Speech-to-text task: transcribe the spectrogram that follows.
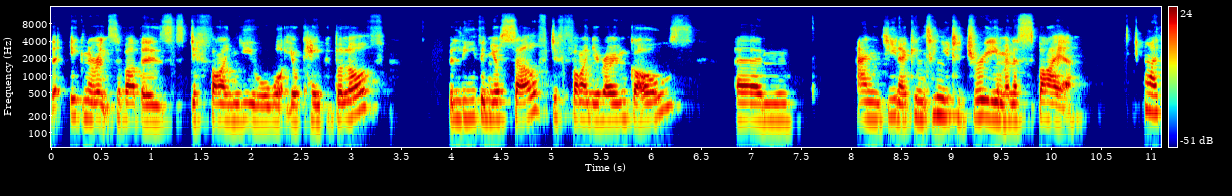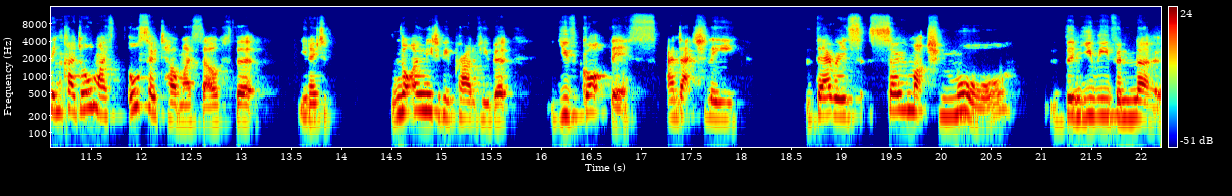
the ignorance of others define you or what you're capable of. Believe in yourself, define your own goals, um, and you know, continue to dream and aspire. And I think I'd also tell myself that you know, to not only to be proud of you, but you've got this, and actually, there is so much more than you even know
